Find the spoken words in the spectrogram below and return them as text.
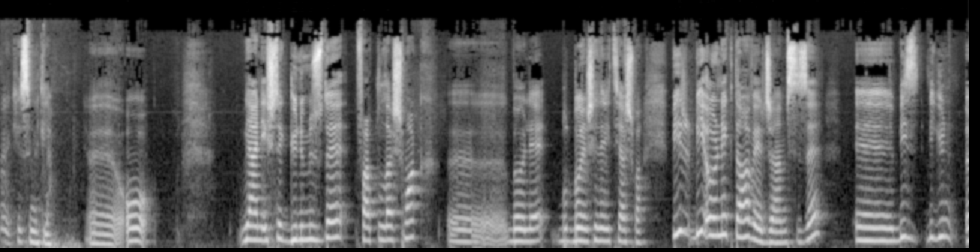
Evet, kesinlikle. Ee, o yani işte günümüzde farklılaşmak e, böyle bu böyle şeylere ihtiyaç var. Bir bir örnek daha vereceğim size. Ee, biz bir gün e,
